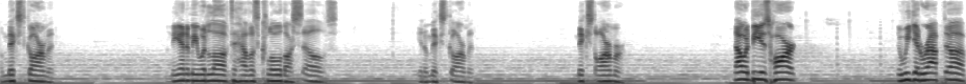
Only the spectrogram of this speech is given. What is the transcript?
a mixed garment. And the enemy would love to have us clothe ourselves in a mixed garment. mixed armor. That would be his heart that we get wrapped up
